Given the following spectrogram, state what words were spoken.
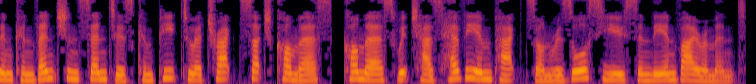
and convention centers compete to attract such commerce, commerce which has heavy impacts on resource use and the environment.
